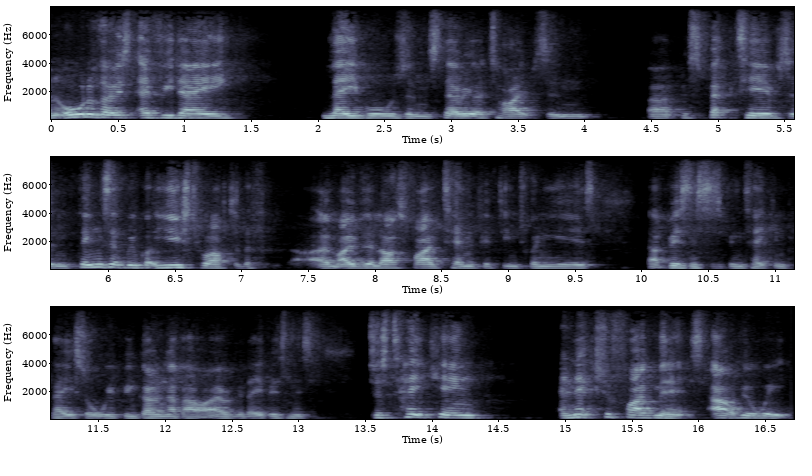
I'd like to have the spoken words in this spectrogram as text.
And all of those everyday labels and stereotypes and uh, perspectives and things that we've got used to after the um, over the last 5 10 15 20 years that business has been taking place or we've been going about our everyday business just taking an extra five minutes out of your week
